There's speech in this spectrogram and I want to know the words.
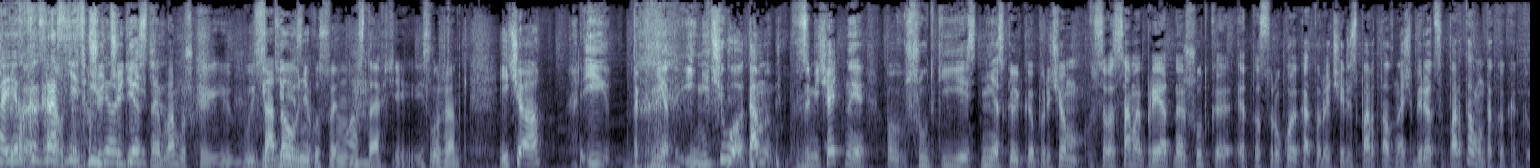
пытается, как раз делать Чудесная бабушка, и будет садовнику своему оставьте и служанке. И чё? И, так нет, и ничего, там замечательные шутки есть, несколько, причем самая приятная шутка, это с рукой, которая через портал, значит, берется портал, он такой, как, э,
